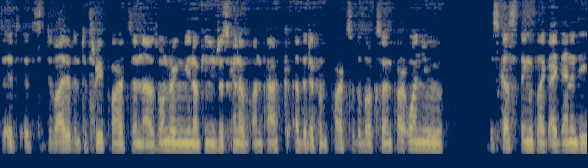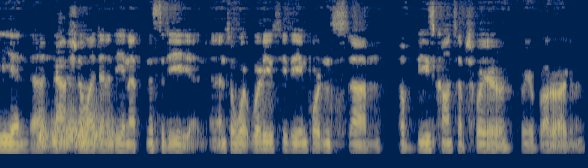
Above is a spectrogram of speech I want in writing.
it's, it's, divided into three parts, and I was wondering, you know, can you just kind of unpack the different parts of the book? So in part one, you discuss things like identity and uh, national identity and ethnicity, and, and so where, where do you see the importance um, of these concepts for your for your broader argument?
